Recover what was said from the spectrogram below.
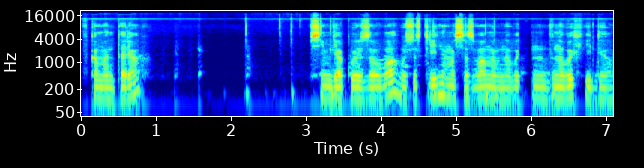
в коментарях. Всім дякую за увагу. Зустрінемося з вами в, нових відео.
